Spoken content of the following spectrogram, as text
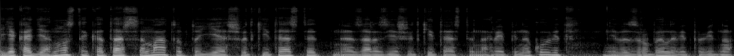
яка діагностика? Та ж сама, тобто є швидкі тести. е, Зараз є швидкі тести на грип і на ковід, і ви зробили відповідно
